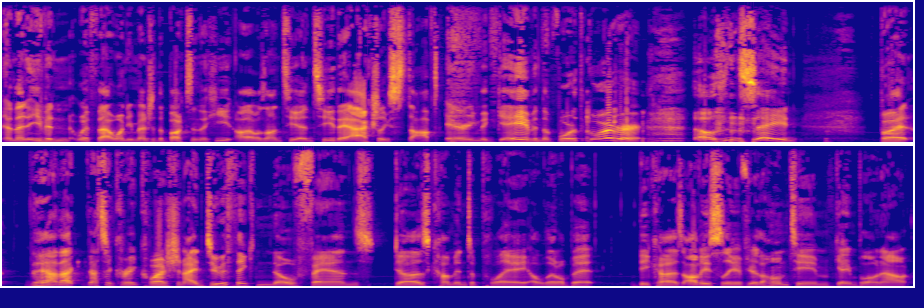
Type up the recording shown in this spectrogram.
And then even mm-hmm. with that one you mentioned, the Bucks and the Heat, oh, that was on TNT. They actually stopped airing the game in the fourth quarter. That was insane. But yeah, that that's a great question. I do think no fans does come into play a little bit because obviously, if you're the home team getting blown out,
